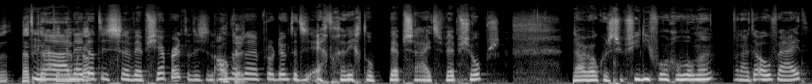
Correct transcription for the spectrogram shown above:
Netcaptain. Nou, neem nee, dat is eh, Web Shepherd. Dat is een ander eh, product. Dat is echt gericht op websites, webshops. Daar hebben we ook een subsidie voor gewonnen vanuit de overheid.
